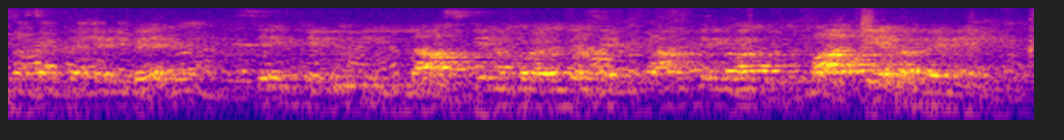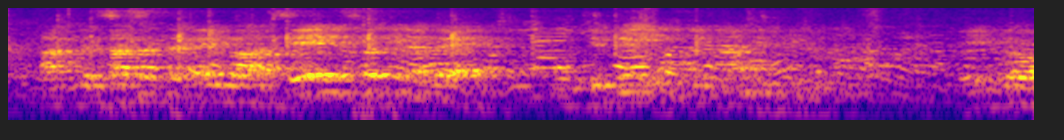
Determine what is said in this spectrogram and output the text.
ಸದಸ್ಯರಿಗೆ ಸೇರಿ ಲಾಸ್ಟ್ ದಿನ ಬರಂತ ಸಾರ್ವಜನಿಕ ಬಾಕಿ ಬರಬೇನೆ ಅಂತ ಸಶಕ್ತ ಕೈವಾ ಸೇರಿ ಸುತ್ತಿನವೆ ಜಿಮ್ಮಿ ಏಕೋ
